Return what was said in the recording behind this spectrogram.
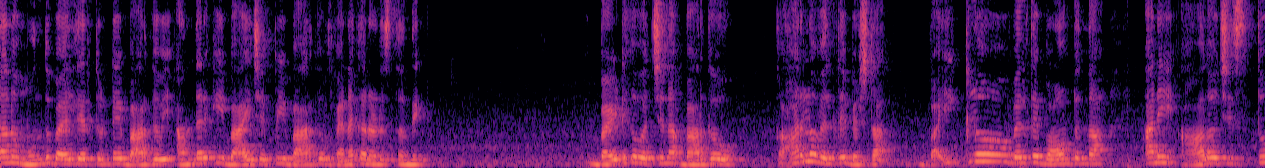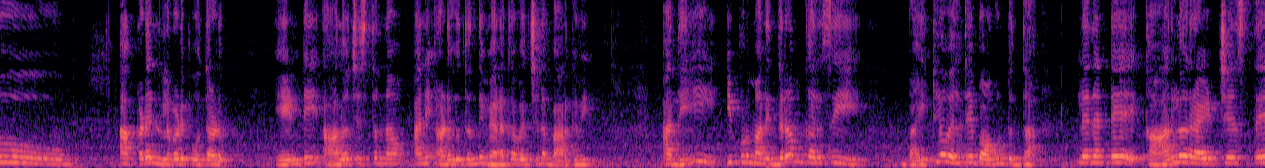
తను ముందు బయలుదేరుతుంటే భార్గవి అందరికీ బాయి చెప్పి భార్గవ్ వెనక నడుస్తుంది. బయటకు వచ్చిన భార్గవ్ కారులో వెళ్తే బెస్టా? బైక్లో వెళ్తే బాగుంటుందా? అని ఆలోచిస్తూ అక్కడే నిలబడిపోతాడు. ఏంటి ఆలోచిస్తున్నావు? అని అడుగుతుంది వెనక వచ్చిన భార్గవి. అది ఇప్పుడు మనిద్దరం కలిసి బైక్లో వెళ్తే బాగుంటుందా? లేదంటే కారులో రైడ్ చేస్తే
